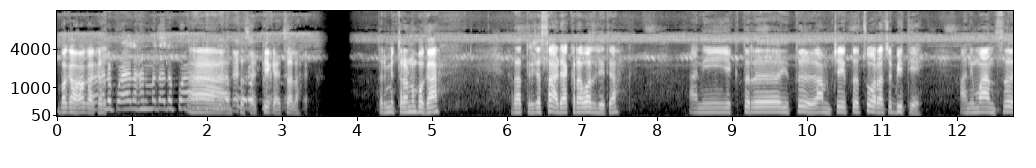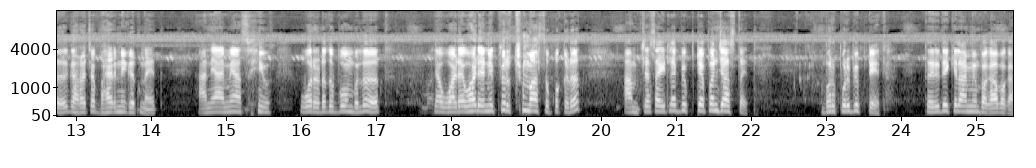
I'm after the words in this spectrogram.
बघा बघा दादा हा तसं ठीक आहे चला. तर मित्रांनो बघा रात्रीच्या साडे अकरा वाजले त्या. आणि एकतर इथं आमच्या इथं चोराचं भीती आहे. आणि माणसं घराच्या बाहेर निघत नाहीत. आणि आम्ही असं वरडत बोंबलत त्या वाड्या वाड्याने फिरतो मासं पकडत. आमच्या साईडला बिबट्या पण जास्त आहेत. भरपूर बिबटे आहेत. तरी देखील आम्ही बघा बघा.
